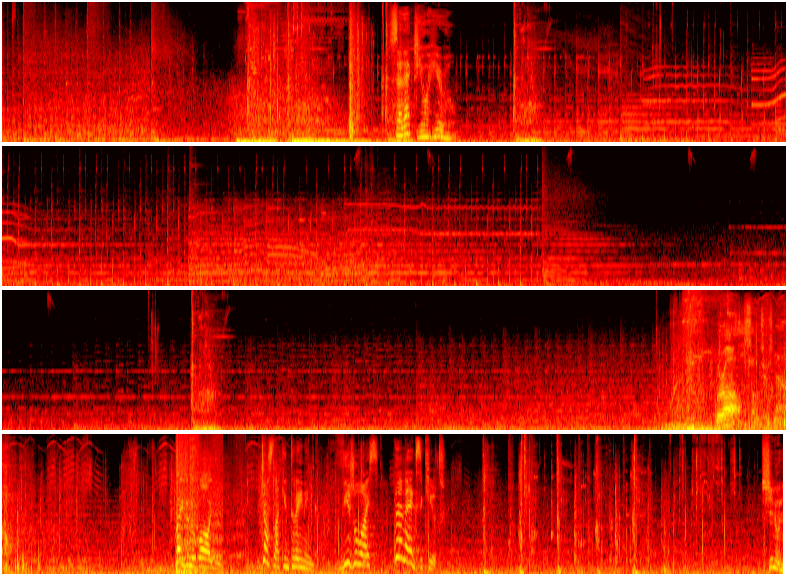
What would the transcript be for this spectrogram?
Select your hero. Just like in training. Visualize, then execute. Shino!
